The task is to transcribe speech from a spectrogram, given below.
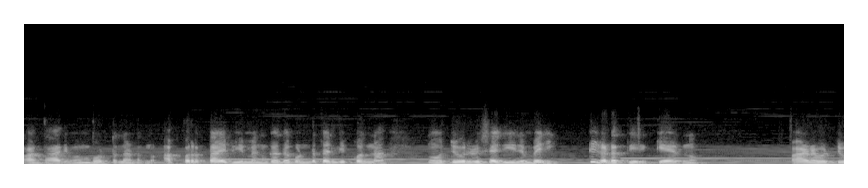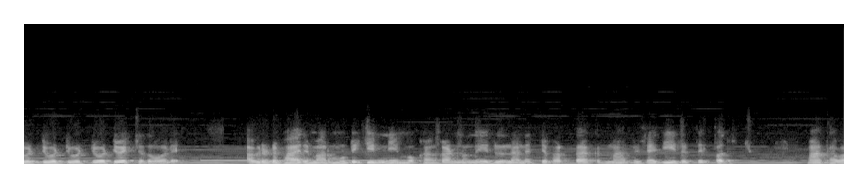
കാന്താരി മുമ്പോട്ട് നടന്നു. അപ്പുറത്തായി ഭീമൻ കഥ കൊണ്ട് തല്ലിക്കൊന്ന നൂറ്റൂരുടെ ശരീരം വരിക്ക് കിടത്തിയിരിക്കുകയായിരുന്നു. വാഴ വെട്ടി വെട്ടി വെട്ടി വെട്ടി വെട്ടി വെച്ചതുപോലെ. അവരുടെ ഭാര്യമാർ മുടി ചിന്നി മുഖം കണ്ണുനീരിൽ നനച്ച ഭർത്താക്കന്മാരുടെ ശരീരത്തിൽ പതിച്ചു. മാധവ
